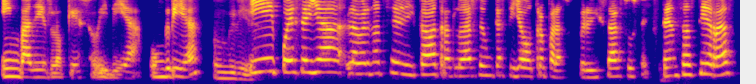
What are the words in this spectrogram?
invadir lo que es hoy día Hungría. Hungría. Y pues ella, la verdad, se dedicaba a trasladarse de un castillo a otro para supervisar sus extensas tierras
